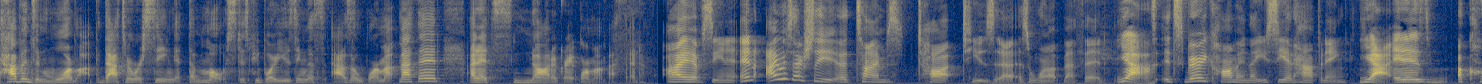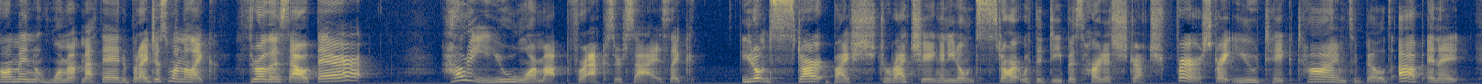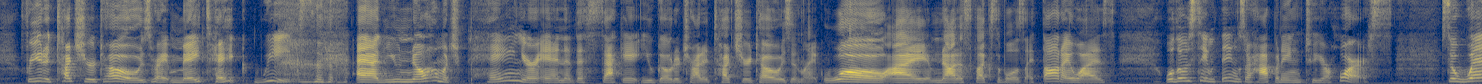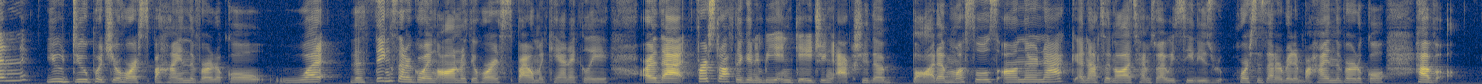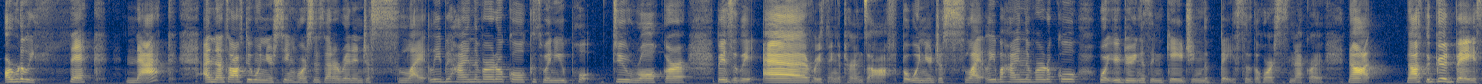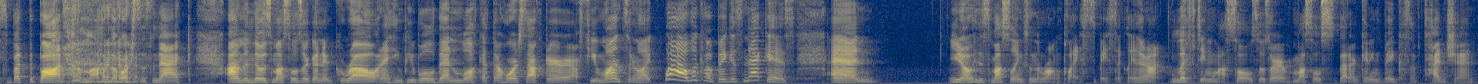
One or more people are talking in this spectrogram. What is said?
happens in warm up. That's where we're seeing it the most is people are using this as a warm up method and it's not a great warm up method. I have seen it. And I was actually at times taught to use it as a warm up method. Yeah. It's, it's, very common that you see it happening. Yeah, it is a common warm up method, but I just want to like throw this out there. How do you warm up for exercise? Like you don't start by stretching and you don't start with the deepest hardest stretch first, right? You take time to build up and I for you to touch your toes, right, may take weeks. and you know how much pain you're in the second you go to try to touch your toes and, like, whoa, I am not as flexible as I thought I was. Well, those same things are happening to your horse. So when you do put your horse behind the vertical, what the things that are going on with your horse biomechanically are that first off they're going to be engaging actually the bottom muscles on their neck and that's a lot of times why we see these horses that are ridden behind the vertical have a really thick neck and that's often when you're seeing horses that are ridden just slightly behind the vertical because when you pull, do Rollkur basically everything turns off. But when you're just slightly behind the vertical what you're doing is engaging the base of the horse's neck or not not the good base but the bottom of the horse's neck. Um, and those muscles are going to grow and i think people then look at their horse after a few months and are like wow look how big his neck is. And you know his muscling's in the wrong place basically. They're not lifting muscles. Those are muscles that are getting big because of tension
